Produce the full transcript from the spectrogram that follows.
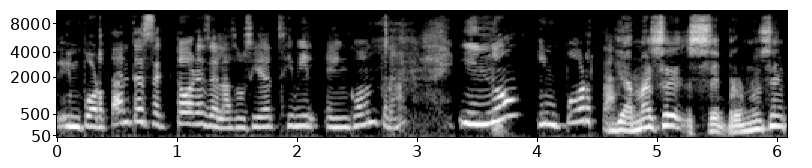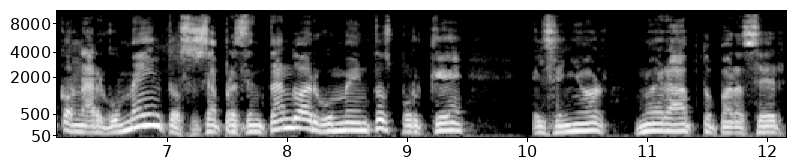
importantes sectores de la sociedad civil en contra y no importa. Y además se, se pronuncian con argumentos, o sea, presentando argumentos porque el señor no era apto para ser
